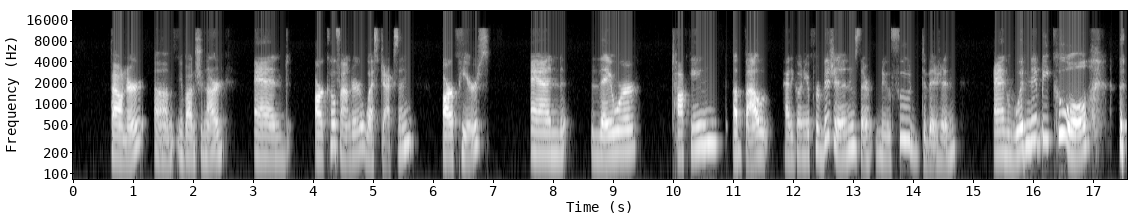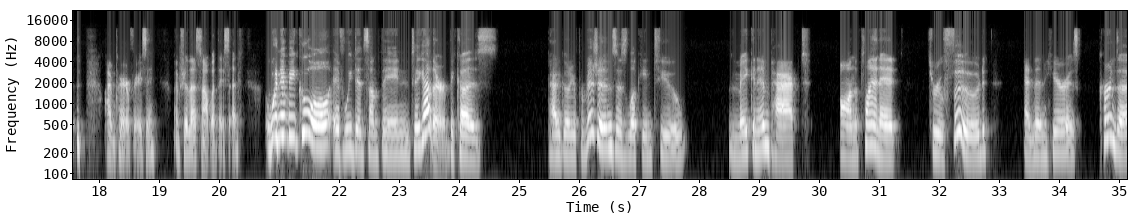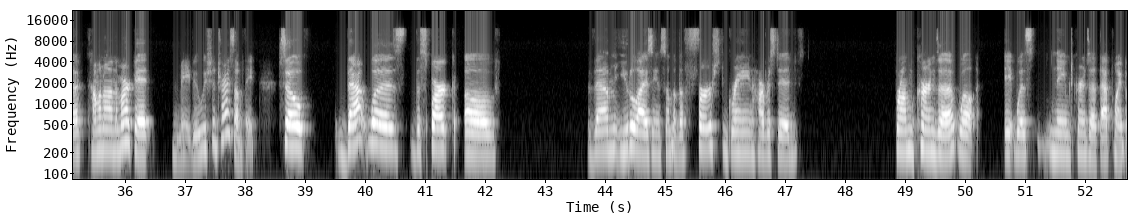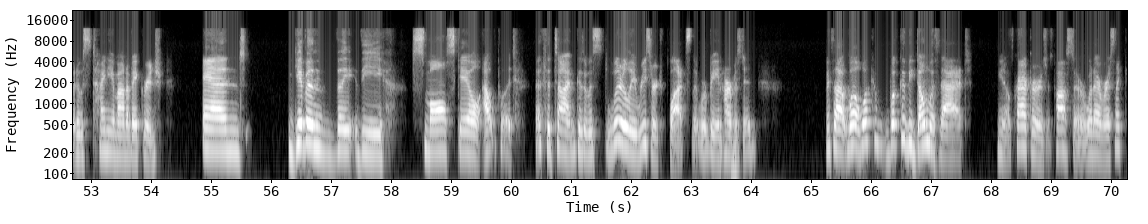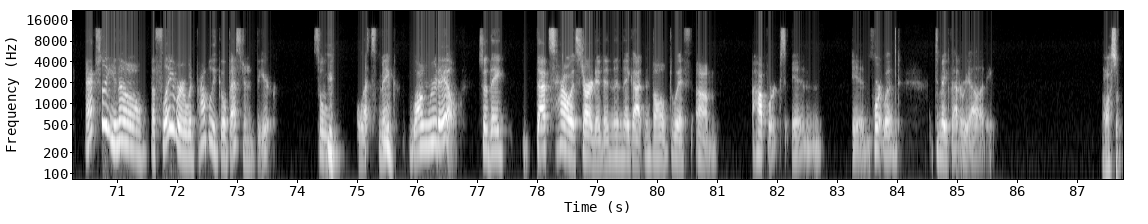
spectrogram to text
founder, um, Yvon Chouinard, and our co-founder, Wes Jackson, are peers, and they were talking about Patagonia Provisions, their new food division, and wouldn't it be cool? I'm paraphrasing. I'm sure that's not what they said. Wouldn't it be cool if we did something together? Because Patagonia Provisions is looking to make an impact on the planet through food. And then here is Kernza coming on the market. Maybe we should try something. So that was the spark of them utilizing some of the first grain harvested from Kernza. Well, it was named Kernza at that point, but it was tiny amount of acreage. And given the the small scale output at the time, because it was literally research plots that were being mm-hmm. harvested, we thought, well, what could what could be done with that? You know, crackers or pasta or whatever. It's like, actually, you know, the flavor would probably go best in a beer. So let's make long root ale. So they that's how it started. And then they got involved with um, Hopworks in in Portland to make that a reality. Awesome.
